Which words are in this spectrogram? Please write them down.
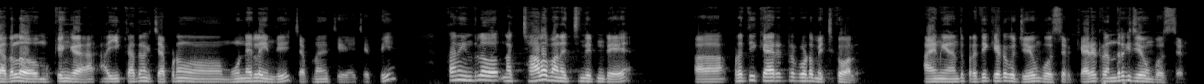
కథలో ముఖ్యంగా ఈ కథ నాకు చెప్పడం మూడు నెలలు అయింది చెప్పడం చెప్పి. కానీ ఇందులో నాకు చాలా బాగా నచ్చింది ఏంటంటే ప్రతి క్యారెక్టర్ కూడా మెచ్చుకోవాలి. ఆయన అంటే ప్రతి క్యారెక్టర్ ఒక జీవం పోస్తాడు. క్యారెక్టర్ అందరికీ జీవం పోస్తాడు.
